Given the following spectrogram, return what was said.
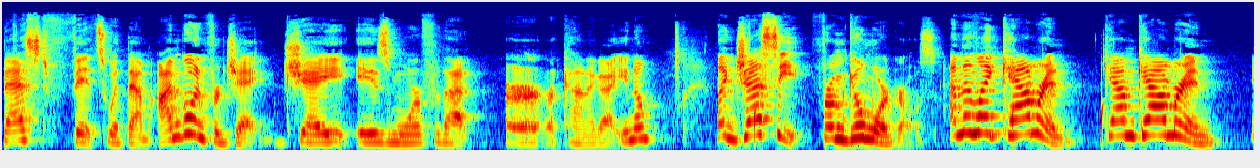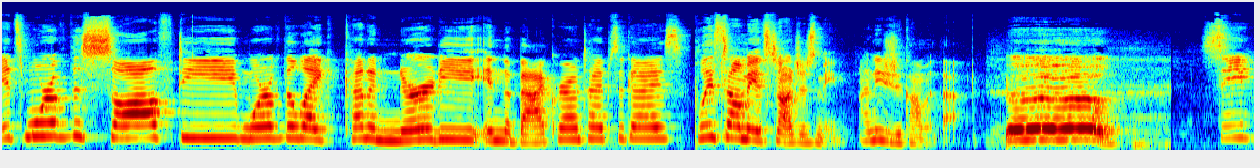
best fits with them. I'm going for Jay. Jay is more for that er, kind of guy, you know? Like Jesse from Gilmore Girls. And then like Cameron, Cam Cameron It's more of the softy, more of the like kind of nerdy in the background types of guys. Please tell me it's not just me. I need you to comment that. Boo! See?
